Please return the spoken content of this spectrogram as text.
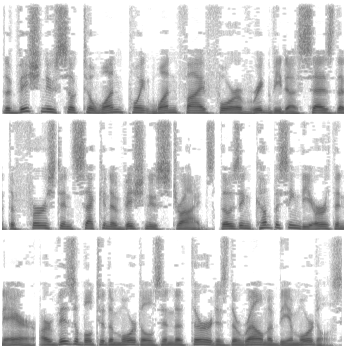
The Vishnu Sukta 1.154 of Rigveda says that the first and second of Vishnu's strides those encompassing the earth and air are visible to the mortals and the third is the realm of the immortals.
